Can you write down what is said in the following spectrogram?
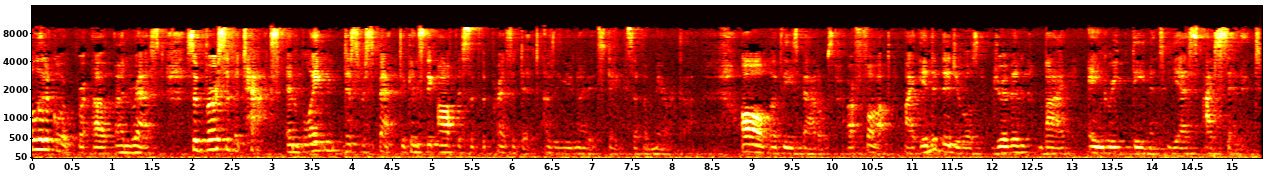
political uh, unrest, subversive attacks, and blatant disrespect against the office of the President of the United States of America. All of these battles are fought by individuals driven by angry demons. Yes, I said it.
